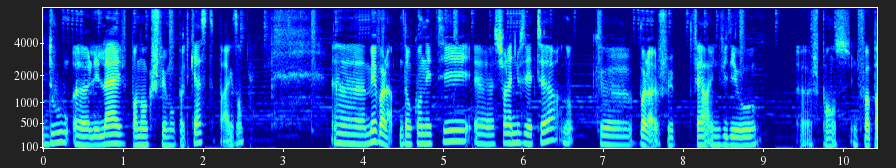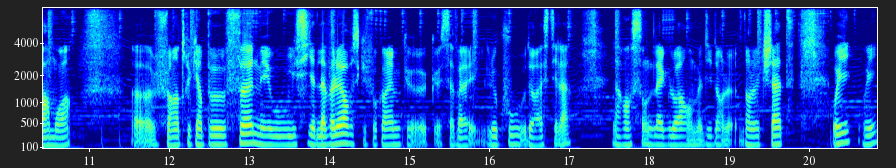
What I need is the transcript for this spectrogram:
D'où euh, les lives pendant que je fais mon podcast, par exemple. Euh, mais voilà, donc on était euh, sur la newsletter. Donc voilà, je vais faire une vidéo, je pense, une fois par mois. je vais faire un truc un peu fun, mais où ici il y a de la valeur, parce qu'il faut quand même que, que, ça vaille le coup de rester là. La rançon de la gloire, on me dit dans le, dans le chat. Oui, oui.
